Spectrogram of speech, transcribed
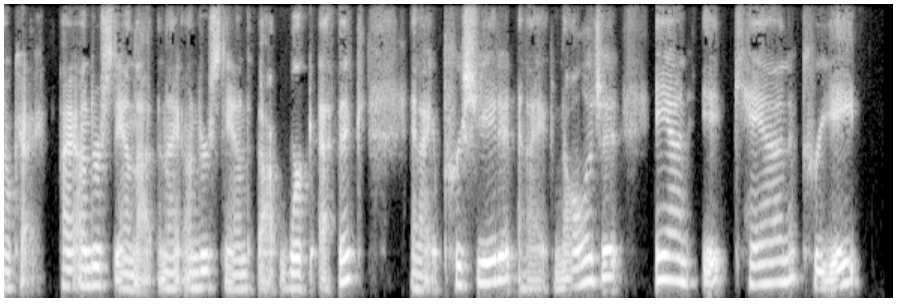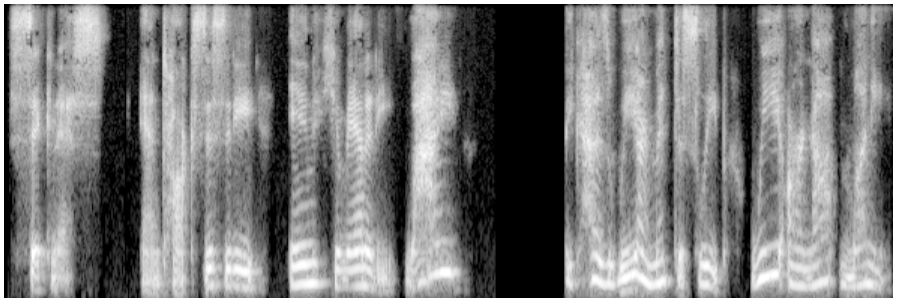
Okay, I understand that. And I understand that work ethic and I appreciate it and I acknowledge it. And it can create sickness and toxicity in humanity. Why? Because we are meant to sleep. We are not money.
